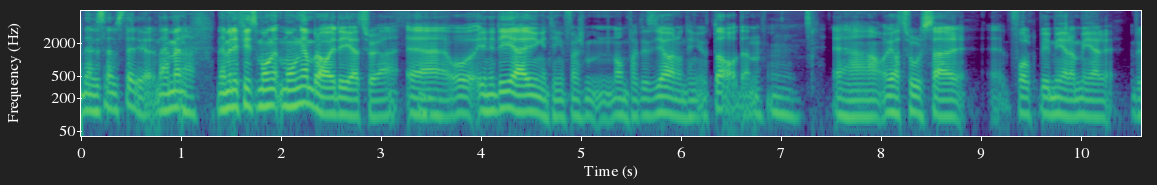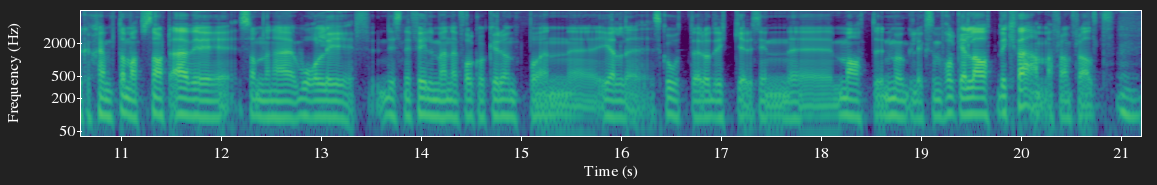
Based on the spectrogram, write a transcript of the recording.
Nej, sämsta idéer. Nej, men, Ja. nej men det finns många, många bra idéer tror jag. Eh, Mm. och en idé är ju ingenting förrän någon faktiskt gör någonting utav den. Mm. Eh, och jag tror så här, eh, folk blir mer och mer, jag brukar skämta om att snart är vi som den här Wall-E Disney-filmen när folk åker runt på en elskoter och dricker sin eh, mat ur en mugg. Liksom. Folk är latbekväma framförallt. Mm.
